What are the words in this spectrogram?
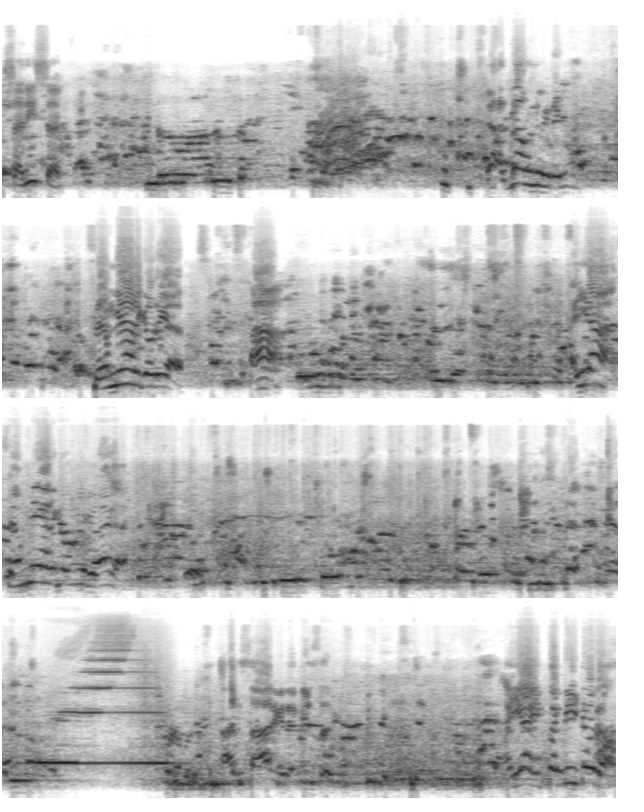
சதீஷ் சார். அதுதான் உங்களுக்கு செம்மையா இருக்கு விடுங்க. ஆ. ஐயா செம்மையா இருக்கு உங்களுக்கு வாங்க. அது சாருங்க ரமேஷ் சார். ஐயா இப்ப மீட் வரும்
